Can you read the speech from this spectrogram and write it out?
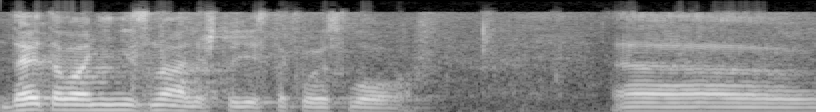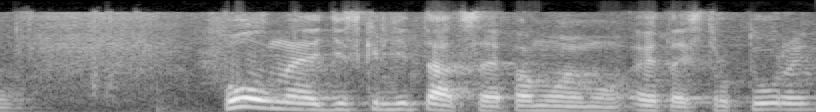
До этого они не знали, что есть такое слово. Э, полная дискредитация, по-моему, этой структуры.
